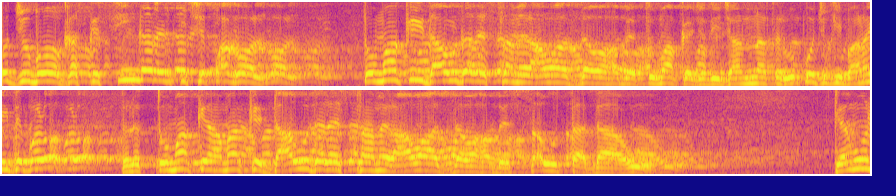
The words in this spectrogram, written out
ও যুবক, আজকে সিঙ্গারের পিছে পাগল। তোমাকেই দাউদ আল ইসলামের আওয়াজ দেওয়া হবে। তোমাকে যদি জান্নাতের উপযোগী বানাইতে পারো, তাহলে তোমাকে, আমাকে দাউদ আল ইসলামের আওয়াজ দেওয়া হবে। সৌতা দাউদ। কেমন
